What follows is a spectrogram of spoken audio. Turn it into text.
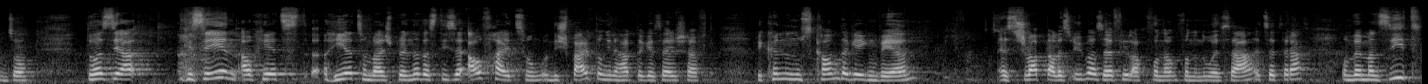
und so. Du hast ja gesehen, auch jetzt hier zum Beispiel, ne, dass diese Aufheizung und die Spaltung innerhalb der Gesellschaft wir können uns kaum dagegen wehren. Es schwappt alles über, sehr viel auch von, von den USA etc. Und wenn man sieht,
